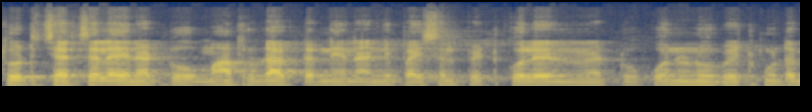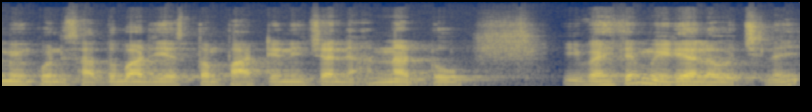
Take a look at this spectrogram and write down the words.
తోటి చర్చలైనట్టు మాతృ డాక్టర్ నేను అన్ని పైసలు పెట్టుకోలేనట్టు కొన్ని నువ్వు పెట్టుకుంటే మేము కొన్ని సర్దుబాటు చేస్తాం పార్టీ నుంచి అని అన్నట్టు ఇవైతే మీడియాలో వచ్చినాయి.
